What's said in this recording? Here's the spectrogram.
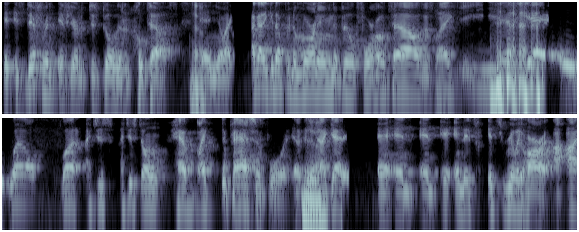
It, it's different if you're just building hotels no. and you're like, I got to get up in the morning to build four hotels. It's like, yeah, yeah well, but I just, I just don't have like the passion for it. I, yeah. mean, I get it. And, and and and it's it's really hard. I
